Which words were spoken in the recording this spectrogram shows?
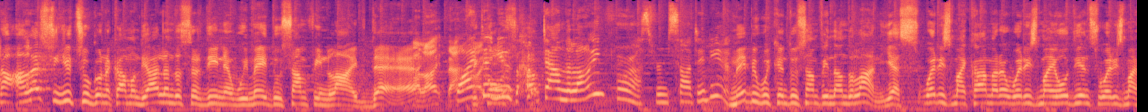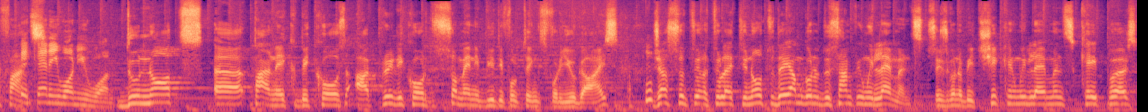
now, unless you two are going to come on the island of Sardinia, we may do something live there. I like that. Why don't you Because cut I'm- down the line for us from Sardinia? Maybe we can do something down the line. Yes. Where is my camera? Where is my audience? Where is my fans? Pick anyone you want. Do not uh, panic because I pre-recorded so many beautiful things for you guys. Just so to, to let you know, today I'm going to do something with lemons. So it's going to be chicken with lemons, capers,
